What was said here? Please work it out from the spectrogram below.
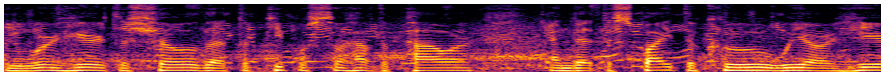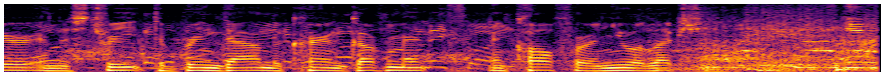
and we're here to show that the people still have the power, and that despite the coup, we are here in the street to bring down the current government and call for a new election. In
